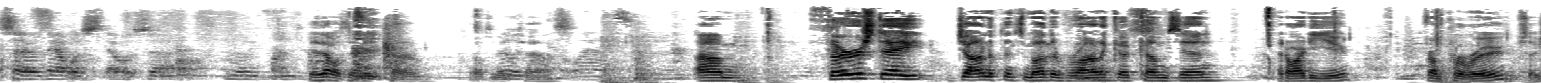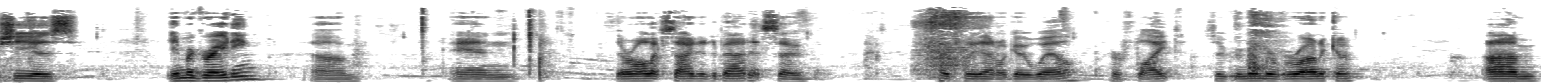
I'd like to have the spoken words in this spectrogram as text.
so that was that was uh, really fun. Time. Yeah, that was a neat time. That was a really neat time. was. Um, Thursday, Jonathan's mother, Veronica, comes in at RDU from Peru. So she is immigrating, um, and they're all excited about it. So hopefully that'll go well, her flight. So remember Veronica. Um,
